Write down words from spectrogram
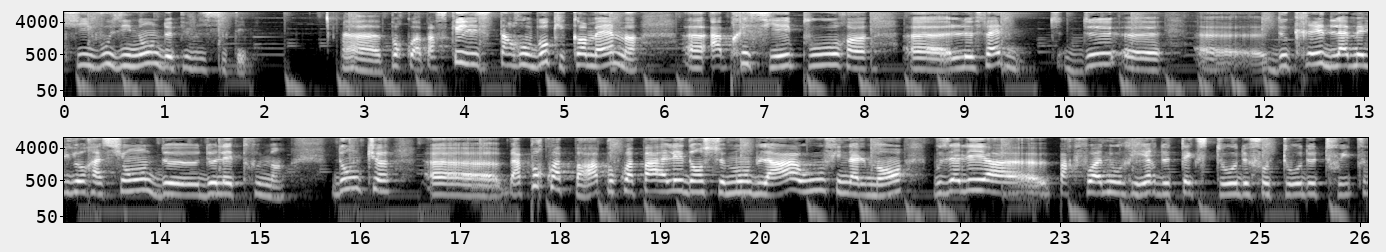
qui vous inondent de publicité. Euh, pourquoi? Parce que c'est un robot qui est quand même euh, apprécié pour euh, le fait de, de créer de l'amélioration de, de l'être humain. Donc, bah pourquoi pas? Pourquoi pas aller dans ce monde-là où finalement vous allez parfois nourrir de textos, de photos, de tweets,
